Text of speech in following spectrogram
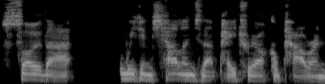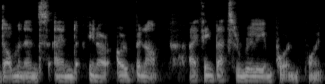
so that we can challenge that patriarchal power and dominance and you know open up i think that's a really important point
